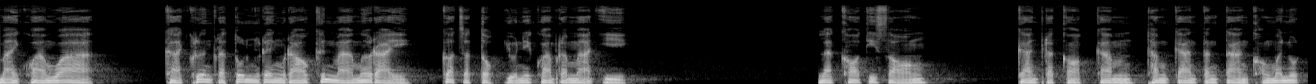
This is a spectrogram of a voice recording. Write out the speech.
หมายความว่า ขาดเครื่องกระตุ้นเร่งเร้าขึ้นมาเมื่อไหร่ ก็จะตกอยู่ในความประมาทอีก และข้อที่สอง การประกอบกรรมทำการต่างๆของมนุษย์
